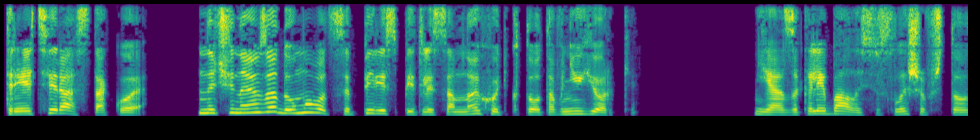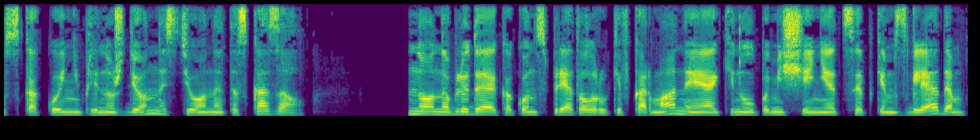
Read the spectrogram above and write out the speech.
Третий раз такое. Начинаю задумываться, переспит ли со мной хоть кто-то в Нью-Йорке. Я заколебалась, услышав, что с какой непринужденностью он это сказал. Но, наблюдая, как он спрятал руки в карманы и окинул помещение цепким взглядом,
